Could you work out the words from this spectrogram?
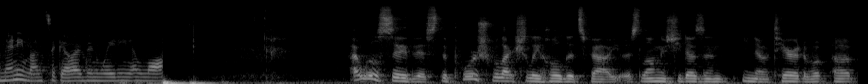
many months ago. I've been waiting a long I will say this: the Porsche will actually hold its value as long as she doesn't, you know, tear it up,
